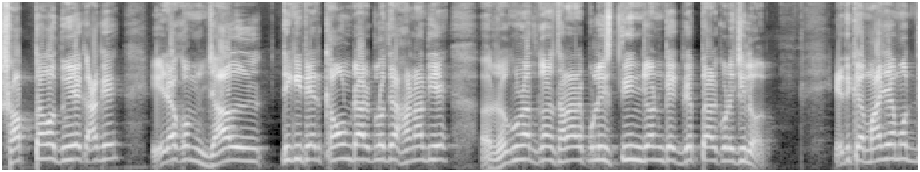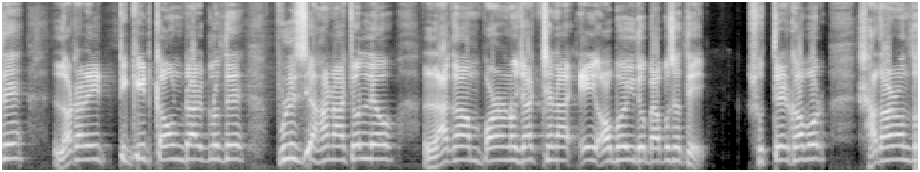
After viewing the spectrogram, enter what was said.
সপ্তাহ দুয়েক আগে এরকম জাল টিকিটের কাউন্টারগুলোতে হানা দিয়ে রঘুনাথগঞ্জ থানার পুলিশ তিনজনকে গ্রেপ্তার করেছিল। এদিকে মাঝে মধ্যে লটারির টিকিট কাউন্টারগুলোতে পুলিশে হানা চললেও লাগাম পড়ানো যাচ্ছে না এই অবৈধ ব্যবসাতে। সূত্রের খবর, সাধারণত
